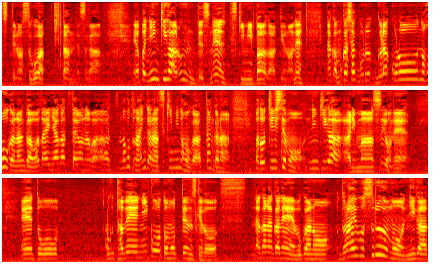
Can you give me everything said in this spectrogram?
末っていうのはすごかったんですが、やっぱり人気があるんですね、月見バーガーっていうのはね。なんか昔はグラコロの方がなんか話題に上がってたような、そんなことないんかな、月見の方があったんかな。まあ、どっちにしても人気がありますよね。えっ、ー、と、僕食べに行こうと思ってるんですけど、なかなかね、僕あの、ドライブスルーも苦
